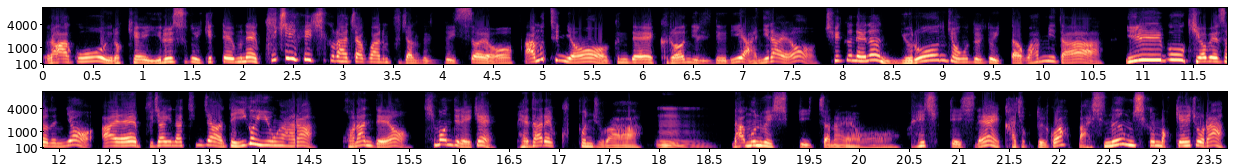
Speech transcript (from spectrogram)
라고 이렇게 이럴 수도 있기 때문에 굳이 회식을 하자고 하는 부장들도 있어요. 아무튼요. 근데 그런 일들이 아니라요. 최근에는 이런 경우들도 있다고 합니다. 일부 기업에서는요. 아예 부장이나 팀장한테 이거 이용하라 권한대요. 팀원들에게 배달의 쿠폰 주라. 음. 남은 회식비 있잖아요. 회식 대신에 가족들과 맛있는 음식을 먹게 해줘라.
